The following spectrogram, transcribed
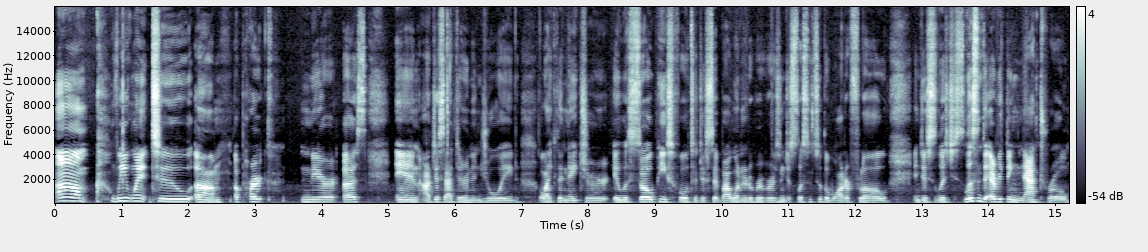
Um, we went to um a park near us, and I just sat there and enjoyed like the nature. It was so peaceful to just sit by one of the rivers and just listen to the water flow, and just lis- just listen to everything natural,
